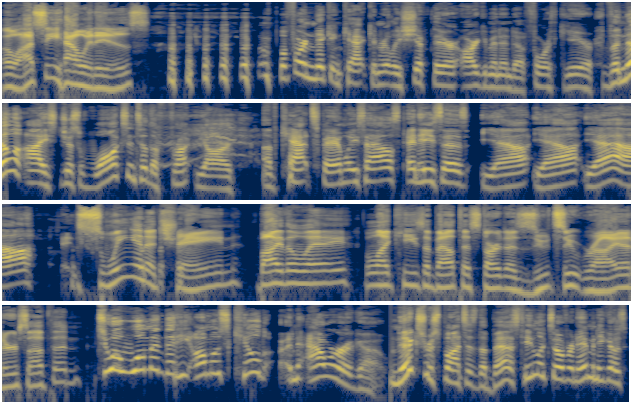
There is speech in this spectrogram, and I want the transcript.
Oh, I see how it is. Before Nick and Kat can really shift their argument into fourth gear, Vanilla Ice just walks into the front yard of Kat's family's house and he says, Yeah, yeah, yeah. Swinging a chain, by the way, like he's about to start a zoot suit riot or something. To a woman that he almost killed an hour ago. Nick's response is the best. He looks over at him and he goes,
